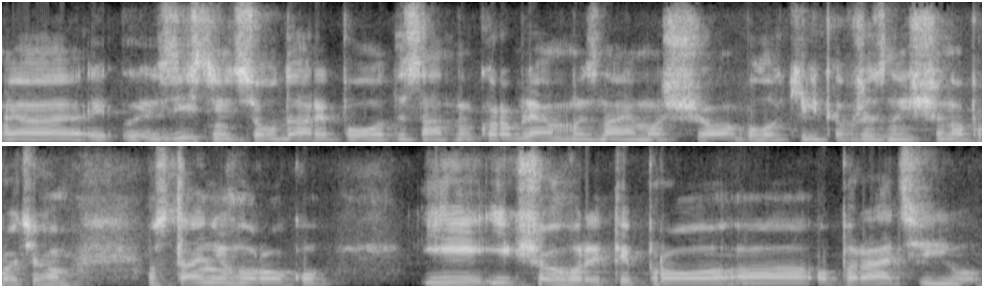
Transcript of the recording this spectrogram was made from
Е, Здійснюються удари по десантним кораблям. Ми знаємо, що було кілька вже знищено протягом останнього року. І якщо говорити про е, операцію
